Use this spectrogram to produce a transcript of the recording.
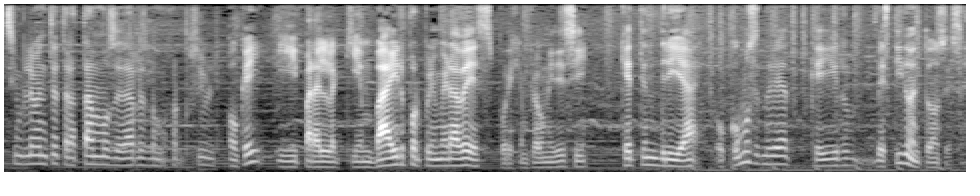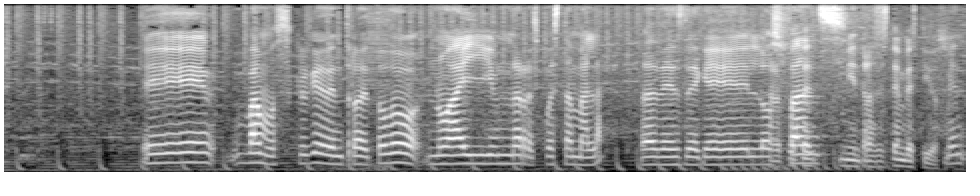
simplemente tratamos de darles lo mejor posible. Ok, y para el- quien va a ir por primera vez, por ejemplo, a un EDC, ¿qué tendría o cómo se tendría que ir vestido entonces? Eh, vamos, creo que dentro de todo no hay una respuesta mala. O sea, desde que los respuesta es fans... Mientras estén vestidos. Mien-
